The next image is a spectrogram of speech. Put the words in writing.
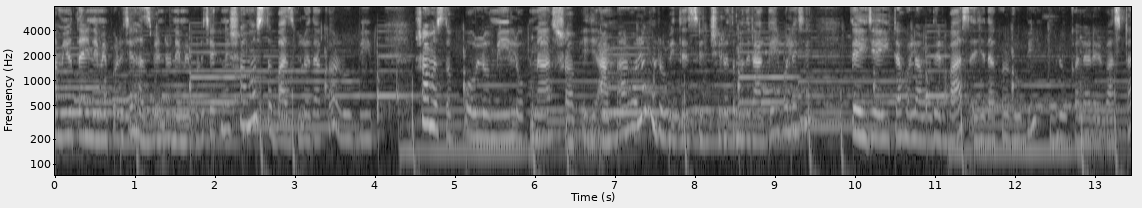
আমিও তাই নেমে পড়েছি হাজব্যান্ডও নেমে পড়েছে। এখানে সমস্ত বাসগুলো দেখো, রুবি, সমস্ত পৌলমি, লোকনাথ, সব এই যে আমার হলো রুবিতে সিট ছিল, তোমাদের আগেই বলেছি। তো এই যে এইটা হলো আমাদের বাস, এই যে দেখো রুবি ব্লু কালারের বাসটা।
